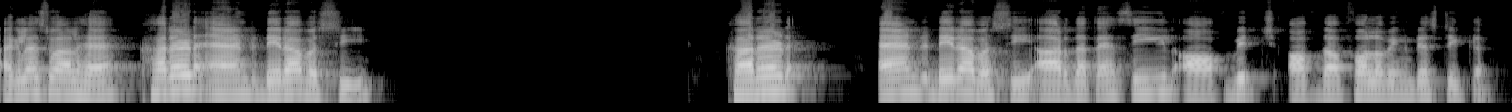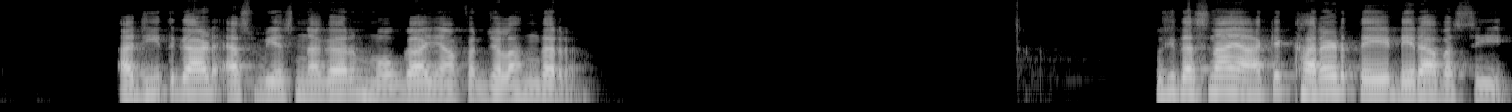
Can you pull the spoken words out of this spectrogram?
ਅਗਲਾ ਸਵਾਲ ਹੈ Kharar and Derabassi Kharar and Derabassi are the tehsil of which of the following district Ajitgarh SBS Nagar, Moga ਜਾਂ ਫਿਰ ਜਲੰਧਰ? ਤੁਸੀਂ ਦੱਸਣਾ ਆ ਕਿ ਖਰੜ ਤੇ ਡੇਰਾ ਬੱਸੀ।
